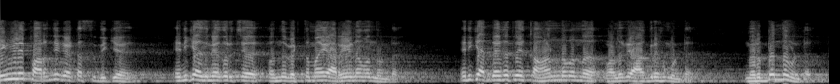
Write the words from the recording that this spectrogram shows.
നിങ്ങൾ ഈ പറഞ്ഞു കേട്ട സ്ഥിതിക്ക് എനിക്ക് അതിനെക്കുറിച്ച് ഒന്ന് വ്യക്തമായി അറിയണമെന്നുണ്ട്. എനിക്ക് അദ്ദേഹത്തെ കാണണമെന്ന് വളരെ ആഗ്രഹമുണ്ട് നിർബന്ധമുണ്ട്.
